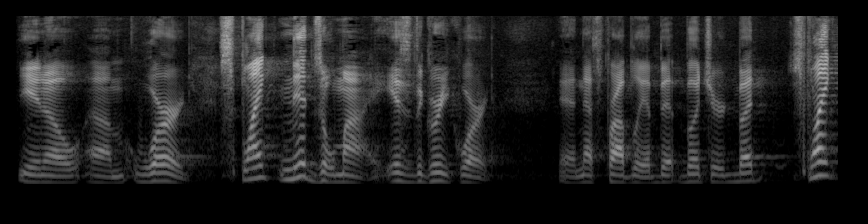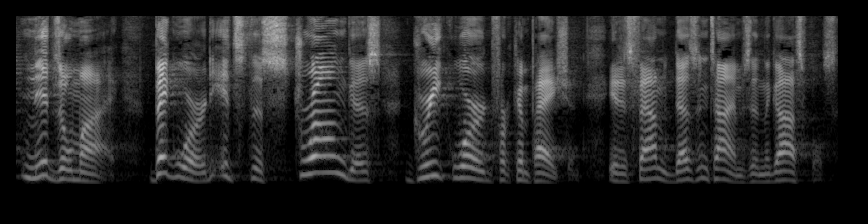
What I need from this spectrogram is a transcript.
you know, um, word. Splanknidzomai is the Greek word. And that's probably a bit butchered, but Splanknidzomai. Big word. It's the strongest Greek word for compassion. It is found a dozen times in the Gospels.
